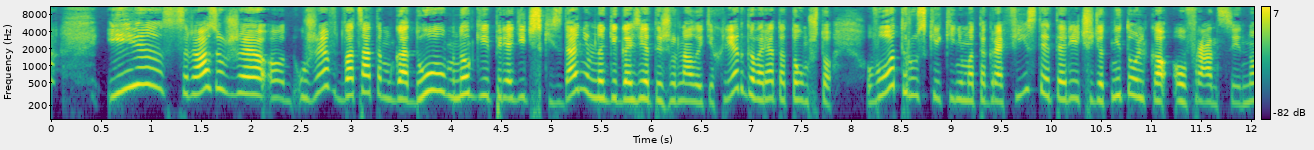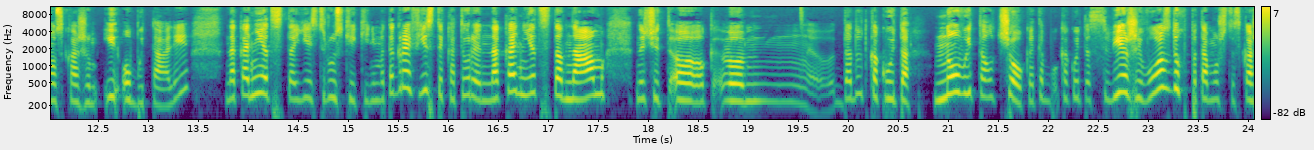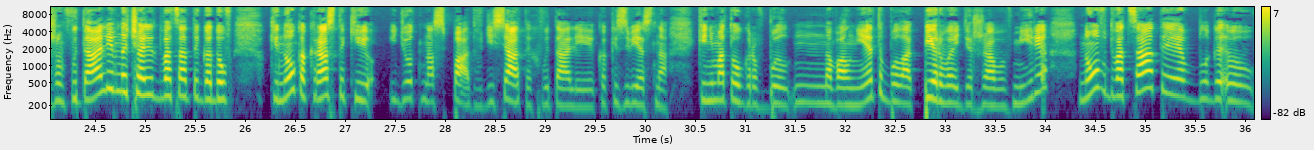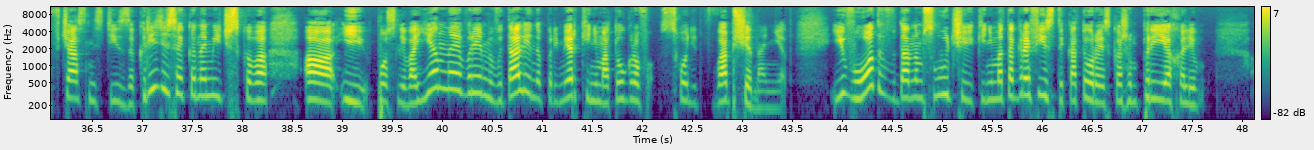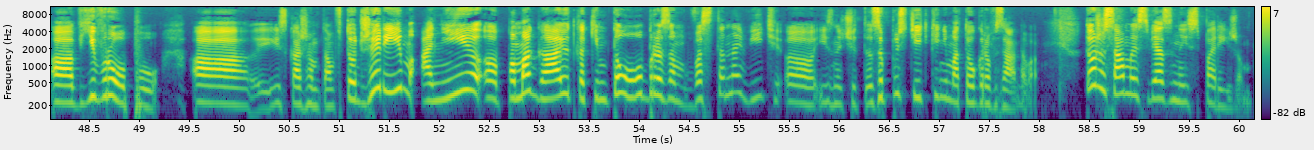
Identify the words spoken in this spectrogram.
И сразу же, э, уже в 2020 году многие периодические издания, многие газеты журналы этих лет говорят о том, что вот русские кинематографисты, это речь идет не только о Франции, но, скажем, и об Италии. Наконец-то есть русские кинематографисты, которые наконец-то нам значит, э, эм, дадут какой-то новый толчок. Это какой-то свежий воздух, потому что, скажем, в Италии в начале 20-х годов кино кино как раз-таки идет на спад. В десятых в Италии, как известно, кинематограф был на волне, это была первая держава в мире, но в 20-е, э, в частности из-за кризиса экономического а, и послевоенное время в Италии, например, кинематограф сходит вообще на нет. И вот в данном случае кинематографисты, которые, скажем, приехали в Европу а, и, скажем, там, в тот же Рим, они а, помогают каким-то образом восстановить и, значит, запустить кинематограф заново. То же самое связано и с Парижем.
